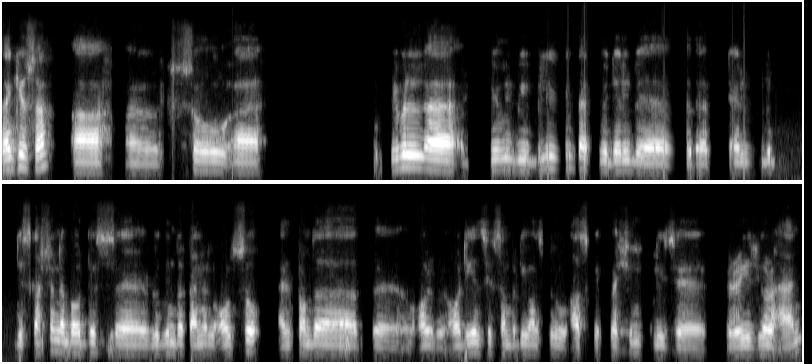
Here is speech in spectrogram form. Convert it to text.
Thank you, sir. Uh, uh, so uh, we will uh, we will we believe that we will the there will discussion about this uh, within the panel also, and from the uh, audience, if somebody wants to ask a question, please raise your hand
